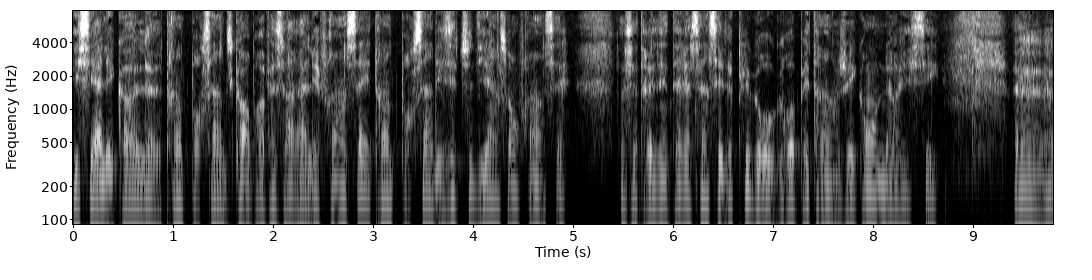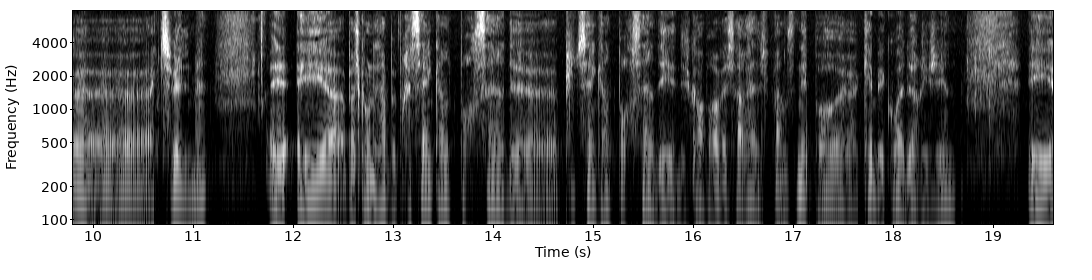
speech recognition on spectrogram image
Ici, à l'école, 30% du corps professoral est français et 30% des étudiants sont français. Ça, c'est très intéressant. C'est le plus gros groupe étranger qu'on a ici euh, actuellement. Et, euh, parce qu'on est à peu près 50% de, plus de 50% des, du corps professoral, je pense, n'est pas québécois d'origine. Et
